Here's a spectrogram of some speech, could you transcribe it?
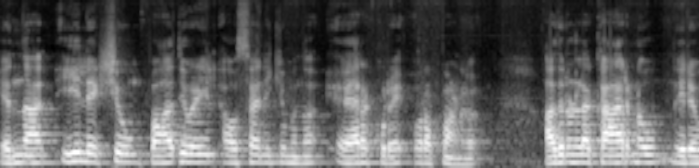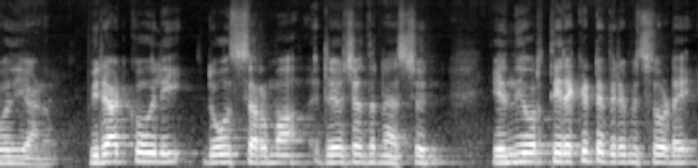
എന്നാൽ ഈ ലക്ഷ്യവും പാതിവഴിയിൽ അവസാനിക്കുമെന്ന് ഏറെക്കുറെ ഉറപ്പാണ്. അതിനുള്ള കാരണവും നിരവധിയാണ്. വിരാട് കോഹ്ലി രോഹിത് ശർമ്മ രവിചന്ദ്രൻ അശ്വിൻ എന്നിവർ തിരക്കിട്ട് വിരമിച്ചതോടെ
